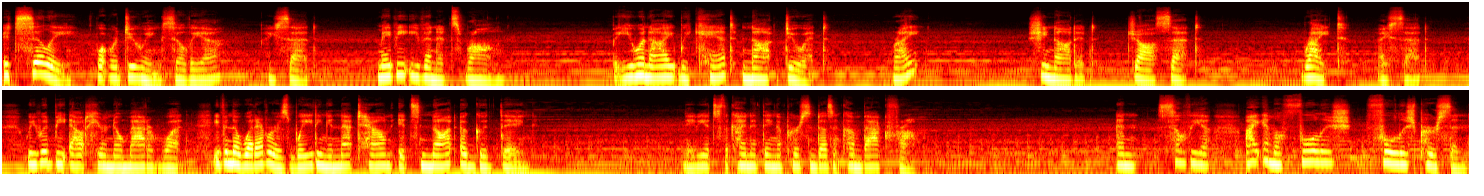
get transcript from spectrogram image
It's silly what we're doing, Sylvia, he said. Maybe even it's wrong. But you and I, we can't not do it, right? She nodded, jaw set. Right, I said. We would be out here no matter what, even though whatever is waiting in that town, it's not a good thing. Maybe it's the kind of thing a person doesn't come back from. And, Sylvia, I am a foolish, foolish person.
